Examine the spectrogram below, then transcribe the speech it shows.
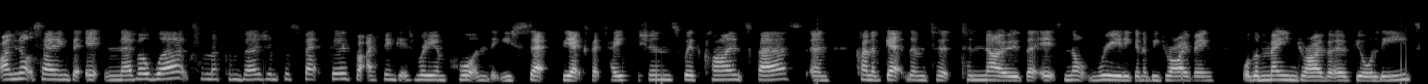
I'm not saying that it never works from a conversion perspective, but I think it's really important that you set the expectations with clients first and kind of get them to to know that it's not really going to be driving or the main driver of your leads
